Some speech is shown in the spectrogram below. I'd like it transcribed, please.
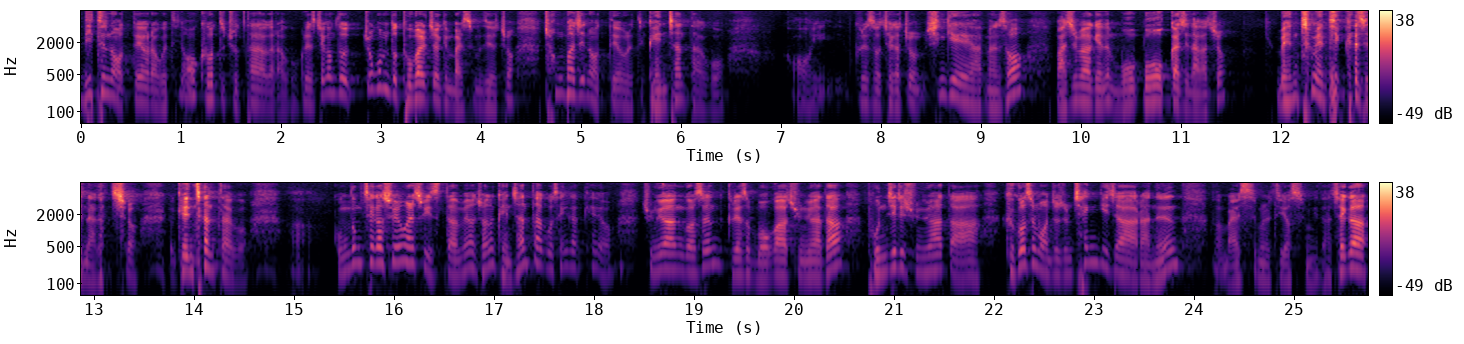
니트는 어때요 라고 했더니 어 그것도 좋다라고 그래서 조금 더 조금 더 도발적인 말씀을 드렸죠 청바지는 어때요 그랬더니 괜찮다고 어 이- 그래서 제가 좀 신기해하면서 마지막에는 뭐 뭐까지 나갔죠? 맨투맨 티까지 나갔죠. 괜찮다고. 아, 공동체가 수용할 수 있다면 저는 괜찮다고 생각해요. 중요한 것은 그래서 뭐가 중요하다? 본질이 중요하다. 그것을 먼저 좀 챙기자라는 어, 말씀을 드렸습니다. 제가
